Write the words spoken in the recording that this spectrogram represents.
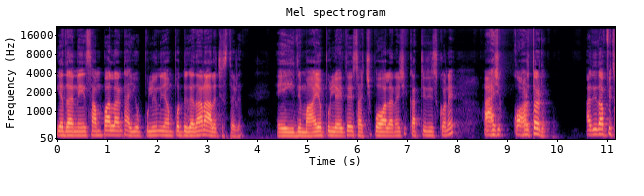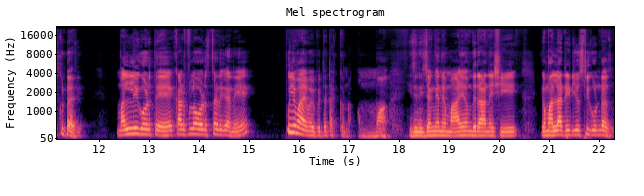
ఇక దాన్ని చంపాలంటే అయ్యో పులిని చంపొద్దు కదా అని ఆలోచిస్తాడు. ఏ ఇది మాయ పులి అయితే చచ్చిపోవాలనేసి కత్తి తీసుకొని ఆశ కొడతాడు. అది తప్పించుకుంటుంది మళ్ళీ కొడితే కడుపులో ఒడుస్తాడు కానీ పులి మాయమైపోతుంది టక్కున. అమ్మా ఇది నిజంగానే మాయందిరా అనేసి ఇక మళ్ళీ అటు ఇటు చూస్తే ఇక ఉండదు.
